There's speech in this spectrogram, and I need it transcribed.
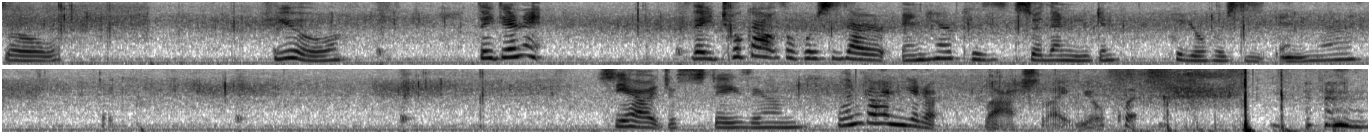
So, phew. They didn't, they took out the horses that are in here because so then you can put your horses in there. See how it just stays there? Let me go ahead and get a flashlight real quick.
